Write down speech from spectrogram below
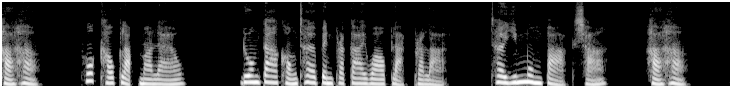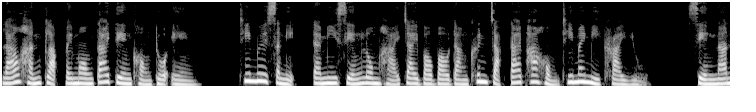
ฮ่าฮ่าพวกเขากลับมาแล้ว ดวงตาของเธอเป็นประกายวาวแปลกประหลาด เธอยิ้มมุมปากช้า ฮ่าฮ่า แล้วหันกลับไปมองใต้เตียงของตัวเอง ที่มืดสนิทแต่มีเสียงลมหายใจเบาๆดังขึ้นจากใต้ผ้าห่มที่ไม่มีใครอยู่ เสียงนั้น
